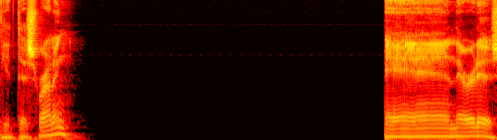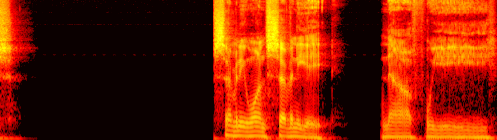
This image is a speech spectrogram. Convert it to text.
Get this running. And there it is. 7178. Now, if we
